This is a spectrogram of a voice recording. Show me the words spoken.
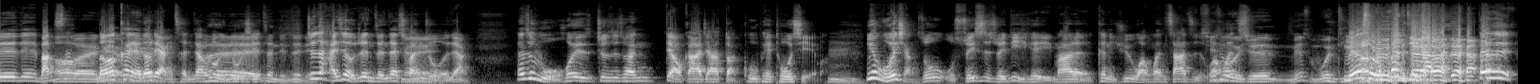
对对对，忙死，然后看起来都两层这样若隐若哎现，正点正点，就是还是有认真在穿着的这样。但是我会就是穿吊嘎加短裤配拖鞋嘛，嗯，因为我会想说，我随时随地可以妈的跟你去玩玩沙子，其实玩玩水，我觉得没有什么问题啊，没有什么问题啊。但是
